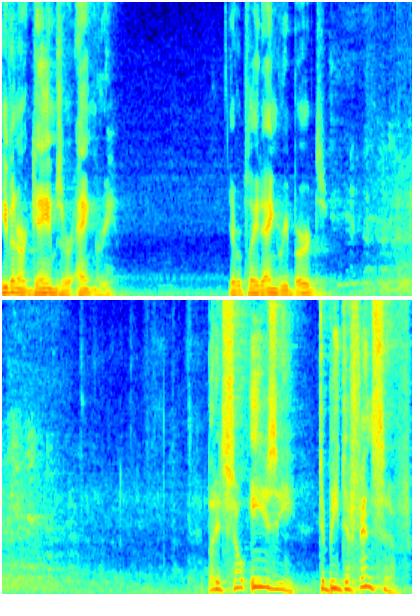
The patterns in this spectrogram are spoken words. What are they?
Even our games are angry. You ever played Angry Birds? but it's so easy to be defensive.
